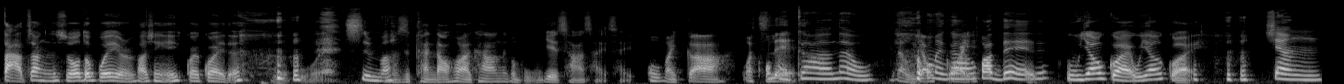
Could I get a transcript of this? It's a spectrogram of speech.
打仗的时候都不会有人发现，哎，怪怪的。不会，是吗？是看到后来看到那个母夜叉才才，Oh my God，What's that？Oh my God，那有那有妖怪？What that？无妖怪，无妖怪。像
